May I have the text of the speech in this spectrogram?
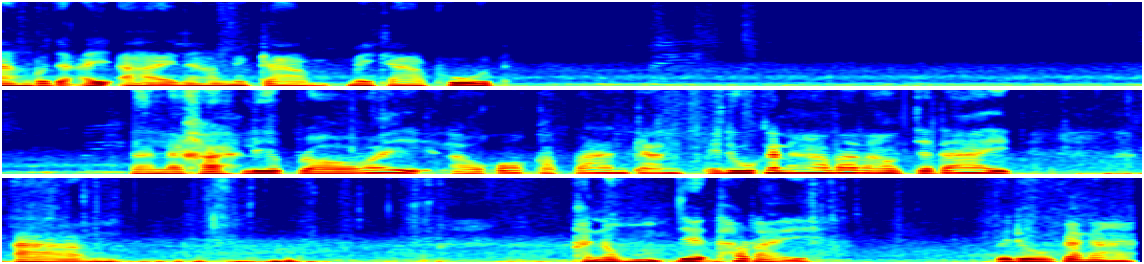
นางก็จะอายๆนะคะไม่กล้าไม่กล้าพูดนั่นแหละค่ะ เรียบร้อย เราก็กลับบ้านกันไปดูกันนะคะว่าเราจะได้ ขนมเยอะเท่าไหร่ ไปดูกันนะคะ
